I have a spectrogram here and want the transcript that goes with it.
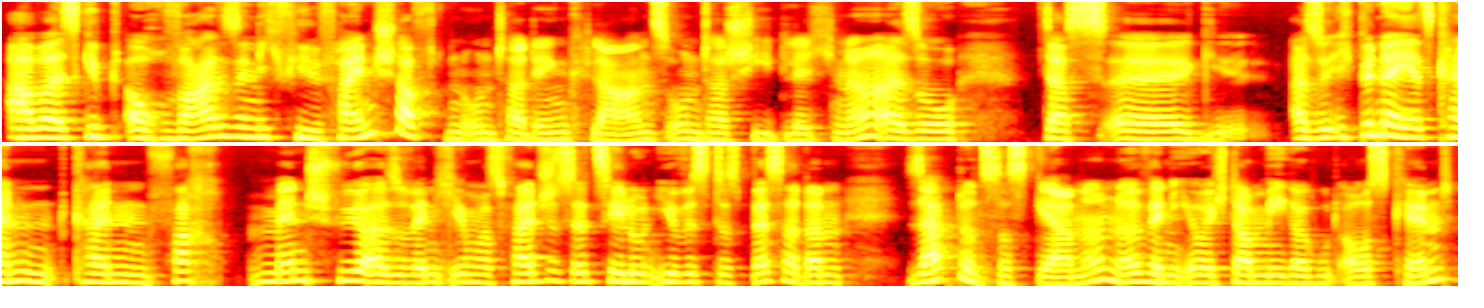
Aber es gibt auch wahnsinnig viel Feindschaften unter den Clans unterschiedlich, ne? Also das, äh, also ich bin da jetzt kein, kein Fachmensch für, also wenn ich irgendwas Falsches erzähle und ihr wisst es besser, dann sagt uns das gerne, ne, wenn ihr euch da mega gut auskennt.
